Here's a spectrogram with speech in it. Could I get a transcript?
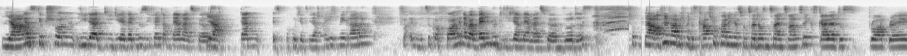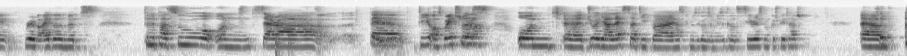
Ja. Also es gibt schon Lieder, die dir, wenn du sie vielleicht auch mehrmals hörst, Ja. dann ist, gut, jetzt widerspreche ich mir gerade in Bezug auf vorhin, aber wenn du die Lieder mehrmals hören würdest, Ja, auf jeden Fall habe ich mir das Cast Recording jetzt von 2022, Sky hat das Broadway Revival mit Philippa Sue und Sarah, äh, die aus Waitress und äh, Julia Lester, die bei High School Musical The Musical Series mitgespielt hat. Ähm,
